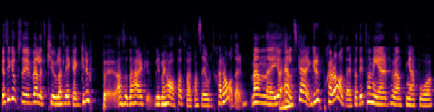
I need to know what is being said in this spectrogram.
Jag tycker också det är väldigt kul att leka grupp. Alltså det här blir man ju hatad för att man säger ordet charader. Men eh, jag älskar gruppcharader för att det tar ner förväntningarna på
